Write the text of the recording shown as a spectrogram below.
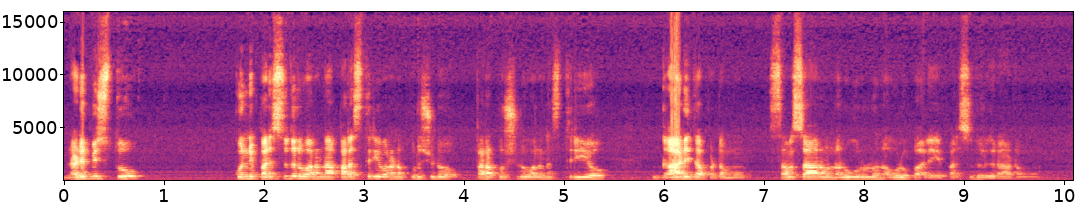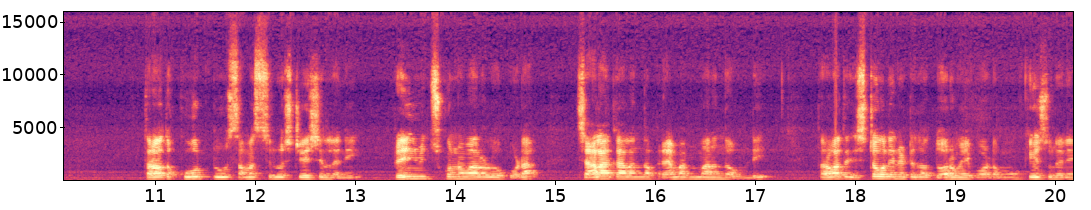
నడిపిస్తూ కొన్ని పరిస్థితుల వలన పరస్త్రీ వలన పురుషుడో పరపురుషుడు వలన స్త్రీయో గాడి తప్పటము సంసారం నలుగురులో నవ్వులు పాలే పరిస్థితులకు రావటము తర్వాత కోర్టు సమస్యలు స్టేషన్లని ప్రేమించుకున్న వాళ్ళలో కూడా చాలా కాలంగా ప్రేమాభిమానంగా ఉండి తర్వాత ఇష్టం లేనట్టుగా దూరం అయిపోవటము కేసులని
